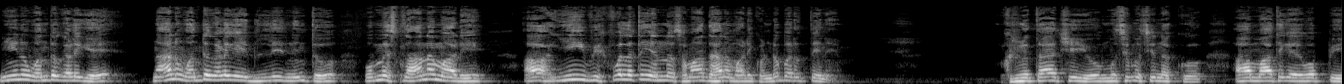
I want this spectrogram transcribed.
ನೀನು ಒಂದು ಗಳಿಗೆ, ನಾನು ಒಂದು ಗಳಿಗೆ ಇಲ್ಲಿ ನಿಂತು ಒಮ್ಮೆ ಸ್ನಾನ ಮಾಡಿ ಆ ಈ ವಿಹ್ವಲತೆಯನ್ನು ಸಮಾಧಾನ ಮಾಡಿಕೊಂಡು ಬರುತ್ತೇನೆ. ಘೃತಾಚಿಯು ಮುಸಿ ನಕ್ಕು ಆ ಮಾತಿಗೆ ಒಪ್ಪಿ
